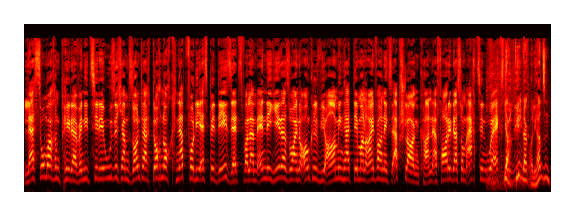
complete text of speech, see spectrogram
Lass so machen, Peter, wenn die CDU sich am Sonntag doch noch knapp vor die SPD setzt, weil am Ende jeder so einen Onkel wie Armin hat, dem man einfach nichts abschlagen kann, erfahrt ihr das um 18 Uhr exklusiv. Ja, vielen Dank, Olli Hansen.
